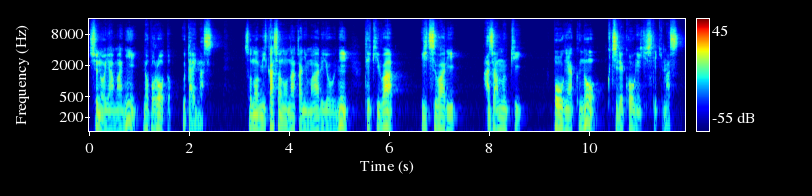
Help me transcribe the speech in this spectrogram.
主の山に登ろうと歌います。その三箇所の中にもあるように、敵は偽り、欺き、暴虐の口で攻撃してきます。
